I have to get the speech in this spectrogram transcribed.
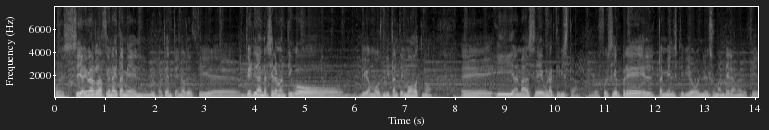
Pues sí, hay una relación ahí también muy potente, ¿no? Es decir, eh, Jerry Dammers era un antiguo, digamos, militante mod, ¿no? Eh, y además eh, un activista. Lo fue siempre. Él también escribió Nelson Mandela, ¿no? Es decir,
